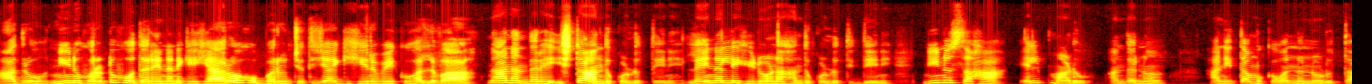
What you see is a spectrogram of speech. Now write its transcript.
ಆದರೂ ನೀನು ಹೊರಟು ಹೋದರೆ ನನಗೆ ಯಾರೋ ಒಬ್ಬರು ಜೊತೆಯಾಗಿ ಇರಬೇಕು ಅಲ್ವಾ? ನಾನಂದರೆ ಇಷ್ಟ ಅಂದುಕೊಳ್ಳುತ್ತೇನೆ. ಲೈನಲ್ಲಿ ಇಡೋಣ ಅಂದುಕೊಳ್ಳುತ್ತಿದ್ದೇನೆ. ನೀನು ಸಹ ಹೆಲ್ಪ್ ಮಾಡು ಅಂದನು ಅನಿತಾ ಮುಖವನ್ನು ನೋಡುತ್ತಾ.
